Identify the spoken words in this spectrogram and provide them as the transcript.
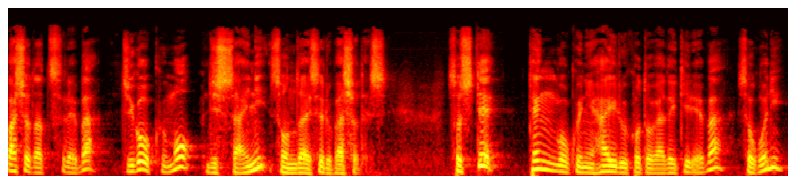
場所だとすれば、地獄も実際に存在する場所です。そして天国に入ることができれば、そこに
